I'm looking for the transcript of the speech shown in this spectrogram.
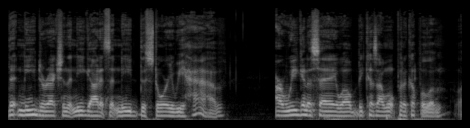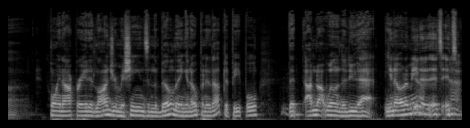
that need direction, that need guidance, that need the story we have. Are we going to say, well, because I won't put a couple of uh, coin operated laundry machines in the building and open it up to people, that I'm not willing to do that? You know what I mean? Yeah. It's it's Yeah.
